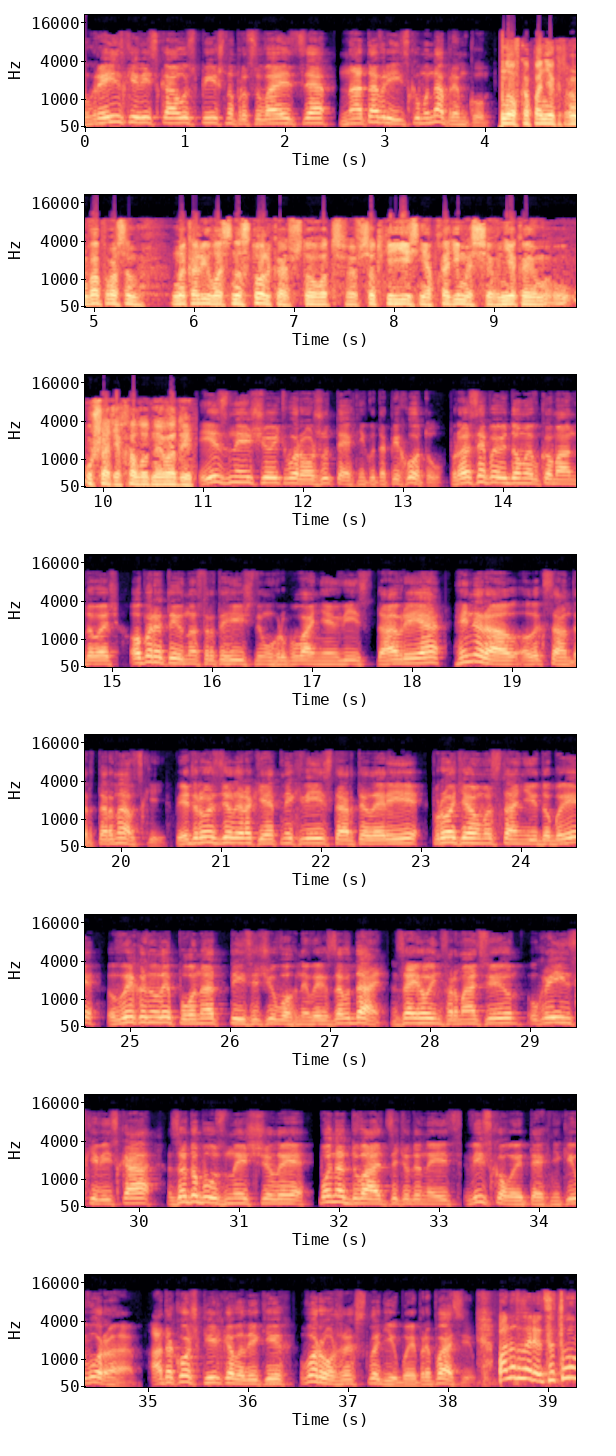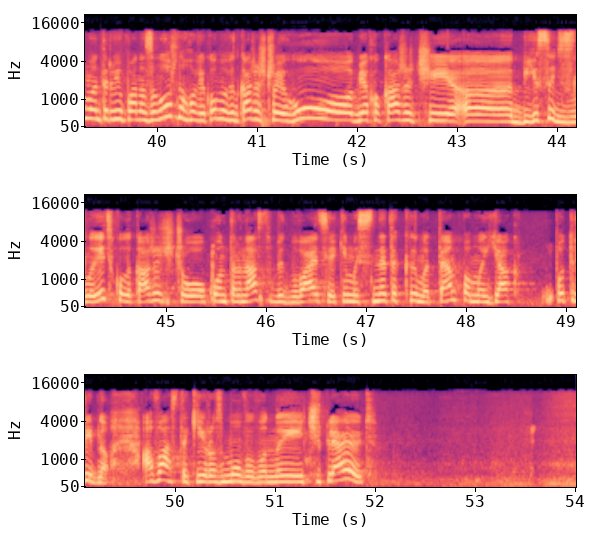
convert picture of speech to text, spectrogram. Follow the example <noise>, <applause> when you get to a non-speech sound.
Українські війська успішно просуваються на Таврійському напрямку. Обстановка по некоторым вопросам накалилась настолько, что вот все-таки есть необходимость в некоем ушате холодной воды. і знищують ворожу техніку та піхоту. Про це повідомив командувач оперативно-стратегічним угрупуванням військ Таврія генерал Олександр Тарнавський. Підрозділи ракетних військ та артилерії протягом останньої доби виконали понад тисячу вогневих завдань. За його інформацією, українські війська за добу знищили понад 20 одиниць військової техніки ворога, а також кілька великих ворожих складів боєприпасів. Пане Валерію, цитуємо інтерв'ю пана Залужного, в якому він каже, що його, м'яко кажучи, е, бісить, злить, коли кажуть, що контрнаступ відбувається якимись не такими темпами, як потрібно. А вас такі розмови вони чіпляють?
